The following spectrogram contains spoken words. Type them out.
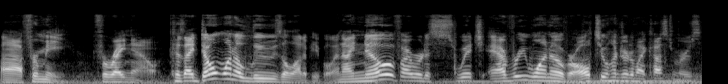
uh, for me for right now. Because i don't want to lose a lot of people. And i know if i were to switch everyone over all 200 of my customers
